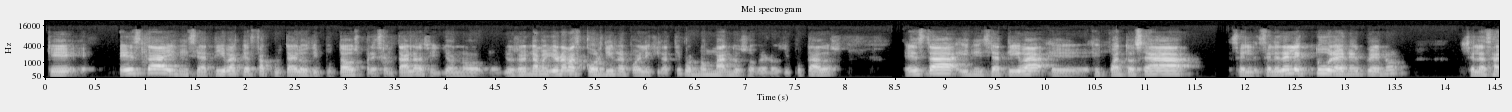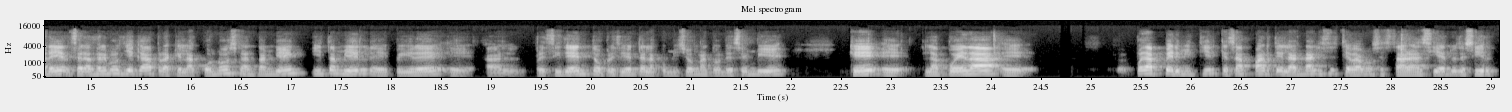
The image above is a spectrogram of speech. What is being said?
que esta iniciativa, que es facultad de los diputados presentarlas, y yo no, yo, soy nada, yo nada más coordino el Poder Legislativo, no mando sobre los diputados. Esta iniciativa, eh, en cuanto sea, se, se, le dé lectura en el Pleno, se las, haré, se las haremos llegar para que la conozcan también y también le pediré eh, al presidente o presidente de la comisión a donde se envíe que eh, la pueda, eh, pueda permitir que sea parte del análisis que vamos a estar haciendo, es decir,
